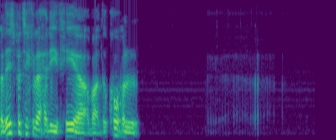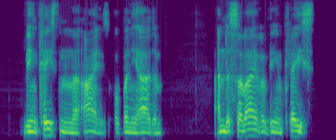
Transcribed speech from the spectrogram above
But this particular hadith here about the kuhl being placed in the eyes of Bani Adam and the saliva being placed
